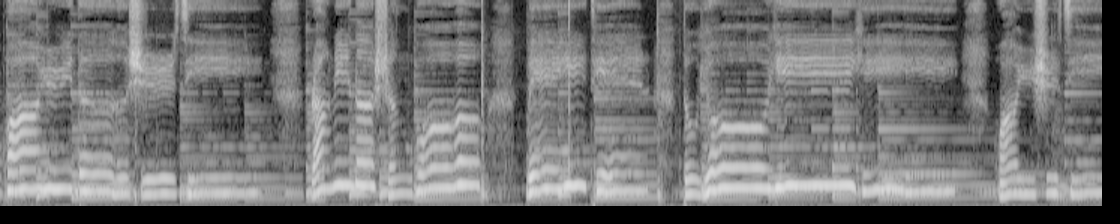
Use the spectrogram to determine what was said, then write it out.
话语的时机。让你的生活每一天都有意义。话语世纪。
